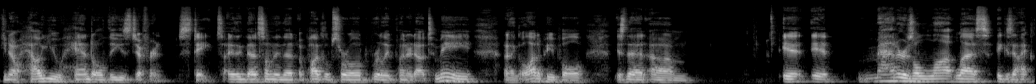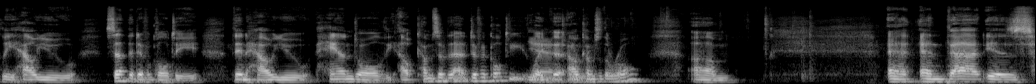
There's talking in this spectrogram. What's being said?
you know how you handle these different states. I think that's something that Apocalypse World really pointed out to me. I think a lot of people is that um, it it matters a lot less exactly how you set the difficulty than how you handle the outcomes of that difficulty, Yeah, like the totally. outcomes of the roll. Um, and and that is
